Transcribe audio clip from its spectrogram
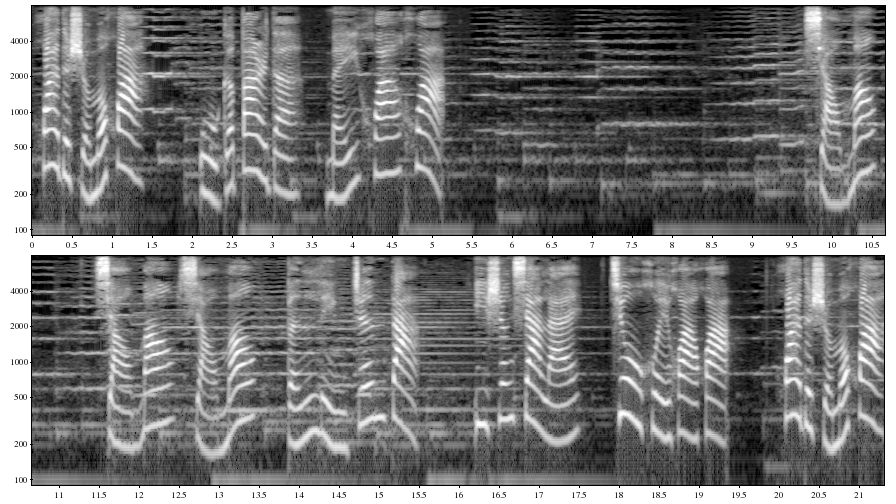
画的什么画？五个瓣儿的梅花画。小猫，小猫，小猫，本领真大，一生下来就会画画。画的什么画？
